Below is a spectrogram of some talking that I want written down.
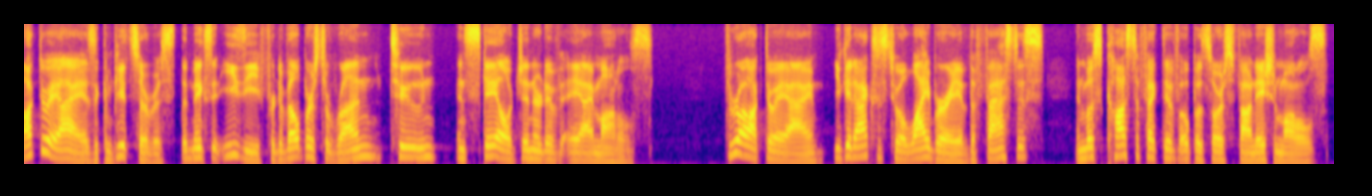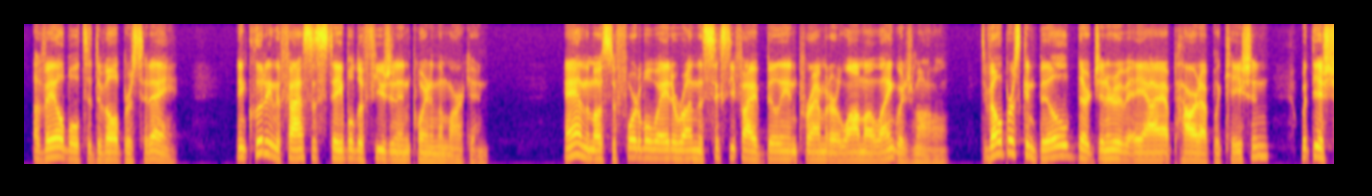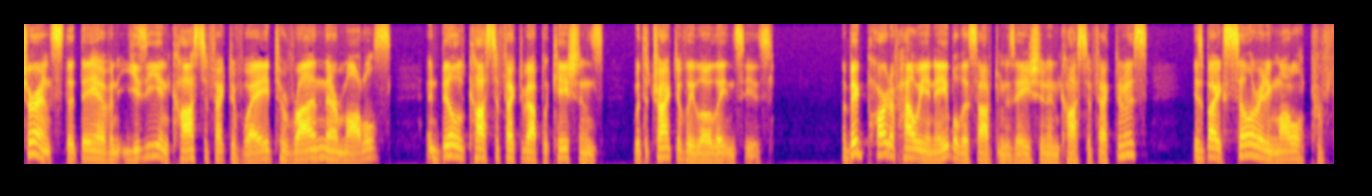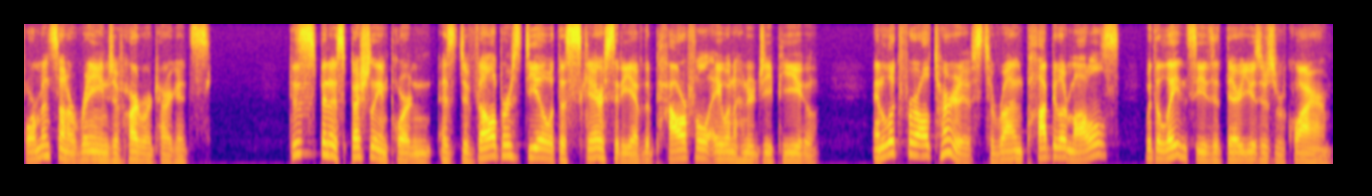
Octo AI is a compute service that makes it easy for developers to run, tune, and scale generative AI models. Through Octo AI, you get access to a library of the fastest and most cost effective open source foundation models available to developers today, including the fastest stable diffusion endpoint in the market, and the most affordable way to run the 65 billion parameter Llama language model. Developers can build their generative AI powered application with the assurance that they have an easy and cost effective way to run their models and build cost effective applications with attractively low latencies. A big part of how we enable this optimization and cost effectiveness is by accelerating model performance on a range of hardware targets. This has been especially important as developers deal with the scarcity of the powerful A100 GPU and look for alternatives to run popular models with the latencies that their users require.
